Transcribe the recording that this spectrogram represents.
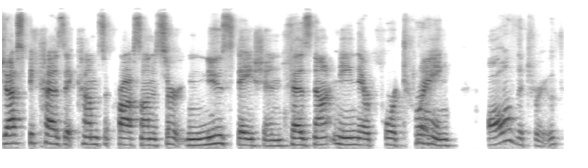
just because it comes across on a certain news station does not mean they're portraying all the truth.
